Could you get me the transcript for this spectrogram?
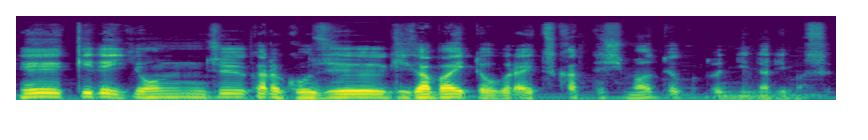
平気で40から 50GB ぐらい使ってしまうということになります。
